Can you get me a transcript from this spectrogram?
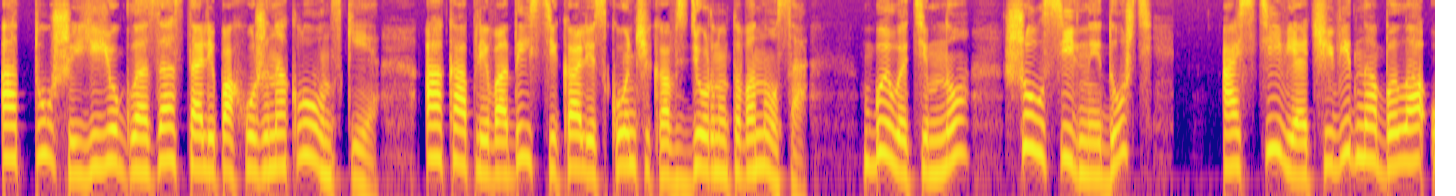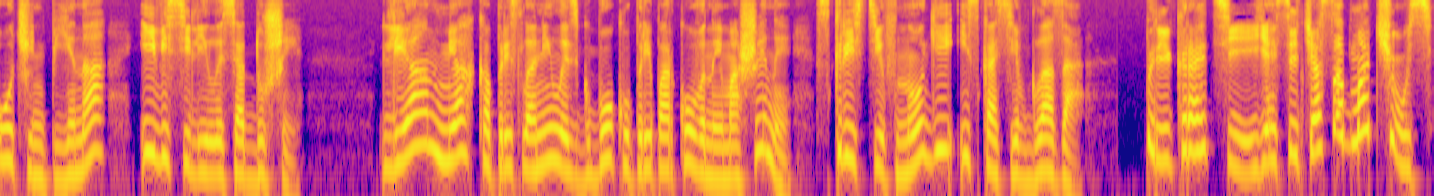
От туши ее глаза стали похожи на клоунские, а капли воды стекали с кончика вздернутого носа. Было темно, шел сильный дождь, а Стиви, очевидно, была очень пьяна и веселилась от души. Лиан мягко прислонилась к боку припаркованной машины, скрестив ноги и скосив глаза. «Прекрати, я сейчас обмочусь!»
